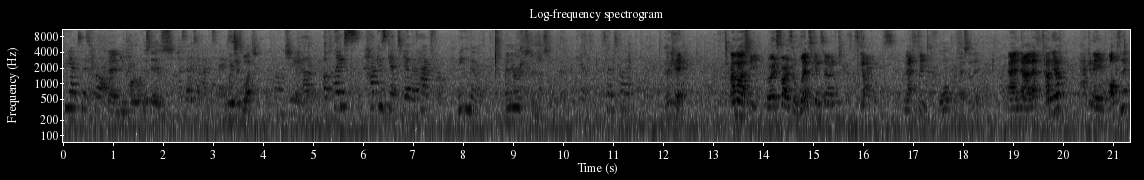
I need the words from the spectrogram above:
Free access for all. Then you told her what this is. She said it's a hackerspace. Which is what? Oh, gee, uh, a place hackers get together to hack from. Bingo. And you're interested in that sort of thing. Here. Satisfied? Okay. I'm Archie, or as far as the web's concerned, Skyclops. And that's Steve. Or Professor Lee. And uh, that's Tania, hacker named Oxnix.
